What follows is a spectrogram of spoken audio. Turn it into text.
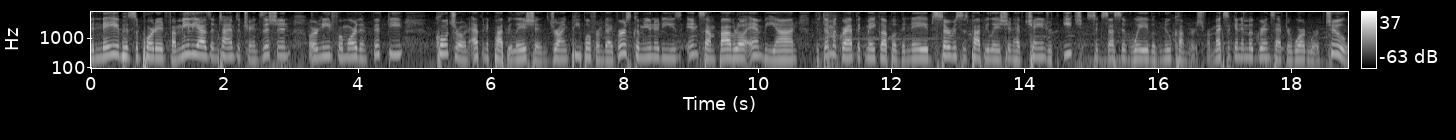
the NABE has supported familias in times of transition or need for more than 50 cultural and ethnic populations, drawing people from diverse communities in San Pablo and beyond. The demographic makeup of the NABE services population have changed with each successive wave of newcomers, from Mexican immigrants after World War II, Hmong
